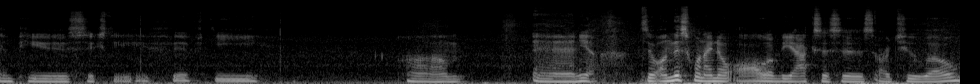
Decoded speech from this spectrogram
MPU 6050. Um, and yeah, so on this one, I know all of the axes are too low.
